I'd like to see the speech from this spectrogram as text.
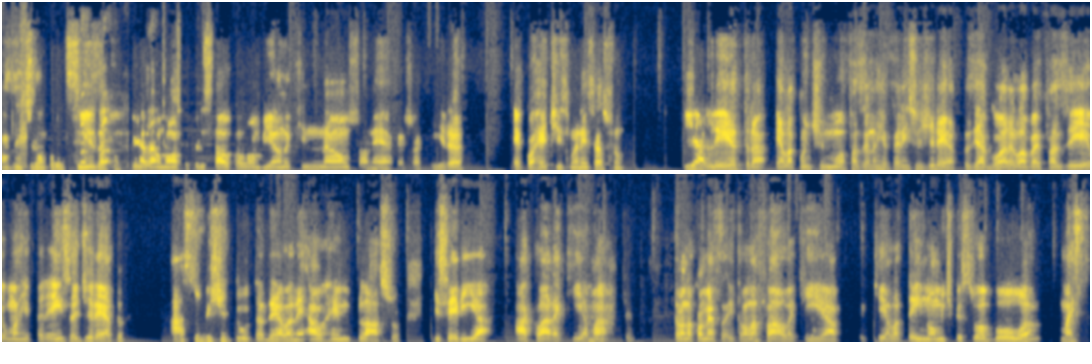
A gente não precisa, porque ela é o nosso cristal colombiano que não sonega. A Shakira é corretíssima nesse assunto. E a letra, ela continua fazendo referências diretas. E agora ela vai fazer uma referência direta à substituta dela, né? Ao reemplaço, que seria a Clara Kia Martin. Então ela começa, então ela fala que, a, que ela tem nome de pessoa boa, mas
